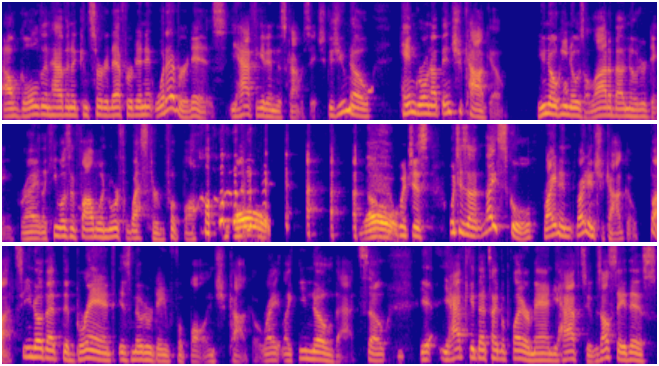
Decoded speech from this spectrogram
Al Golden having a concerted effort in it, whatever it is, you have to get in this conversation because you know him growing up in Chicago, you know he knows a lot about Notre Dame, right? Like he wasn't following Northwestern football. no. no. Which is which is a nice school right in right in Chicago. But you know that the brand is Notre Dame football in Chicago, right? Like you know that. So you, you have to get that type of player, man. You have to. Because I'll say this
